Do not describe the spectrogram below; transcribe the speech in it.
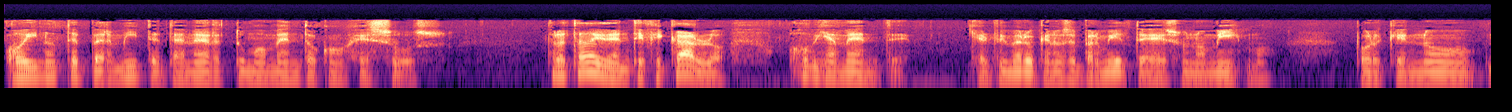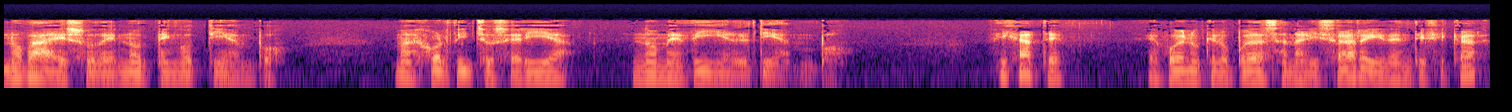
hoy no te permite tener tu momento con Jesús? Trata de identificarlo. Obviamente que el primero que no se permite es uno mismo, porque no, no va eso de no tengo tiempo. Mejor dicho sería, no me di el tiempo. Fíjate, es bueno que lo puedas analizar e identificar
